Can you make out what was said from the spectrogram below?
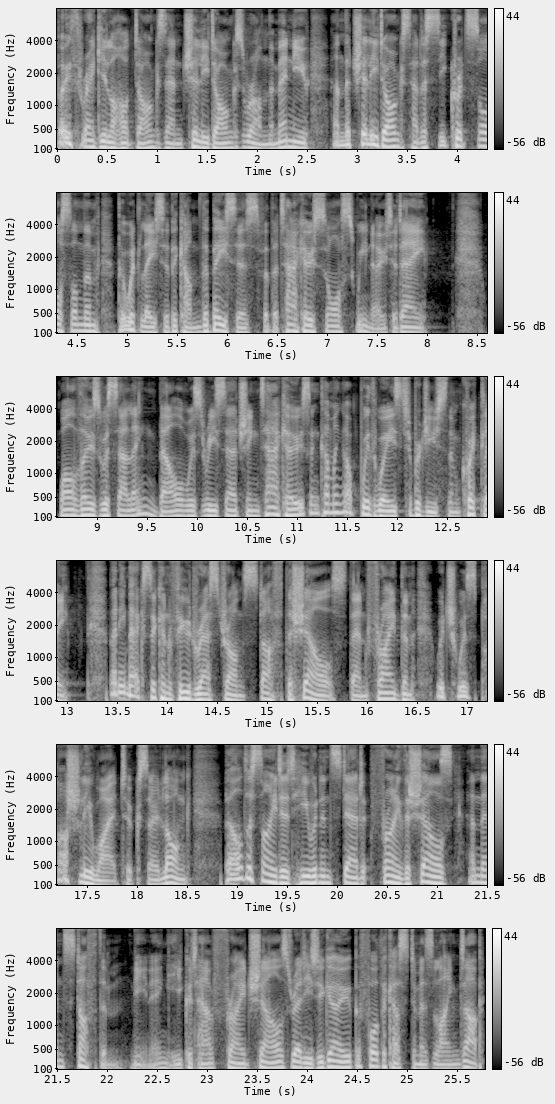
Both regular hot dogs and chili dogs were on the menu, and the chili dogs had a secret sauce on them that would later become the basis for the taco sauce we know today. While those were selling, Bell was researching tacos and coming up with ways to produce them quickly. Many Mexican food restaurants stuffed the shells, then fried them, which was partially why it took so long. Bell decided he would instead fry the shells and then stuff them, meaning he could have fried shells ready to go before the customers lined up.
